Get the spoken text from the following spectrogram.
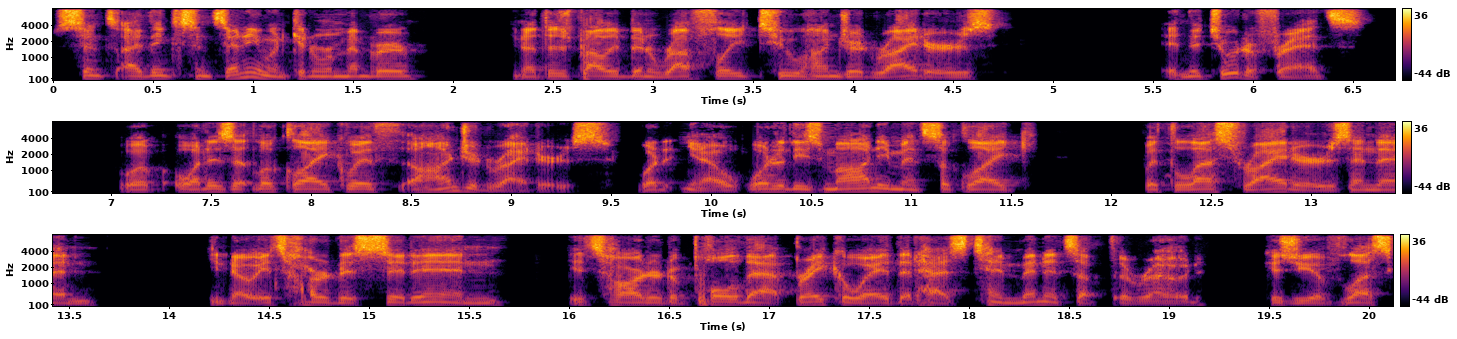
since I think since anyone can remember, you know, there's probably been roughly 200 riders in the Tour de France. What, what does it look like with 100 riders? What you know, what do these monuments look like with less riders? And then, you know, it's harder to sit in. It's harder to pull that breakaway that has 10 minutes up the road because you have less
